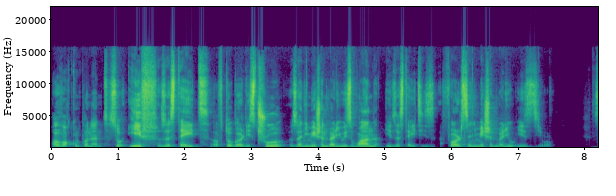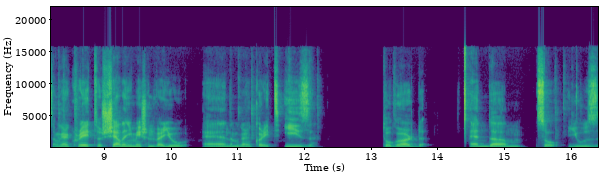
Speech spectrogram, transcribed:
of our component. So if the state of toggle is true, the animation value is 1. If the state is false, the animation value is 0. So I'm going to create a shared animation value, and I'm going to call it is toggled. And um, so use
